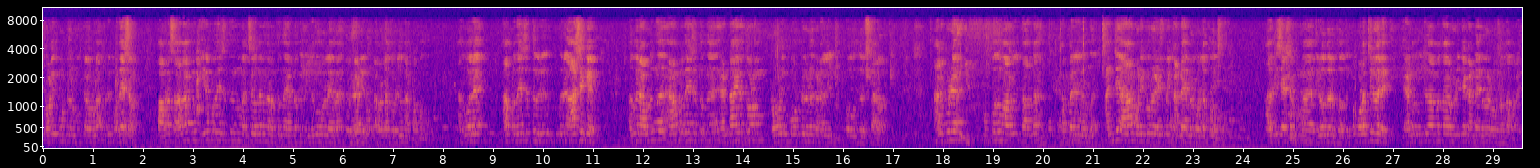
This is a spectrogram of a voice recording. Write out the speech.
ട്രോളിംഗ് ബോട്ടുകൾക്കൊക്കെ ഉള്ള ഒരു പ്രദേശമാണ്. അപ്പൊ അവിടെ സാധാരണ തീരപ്രദേശത്ത് നിന്ന് മത്സ്യബന്ധനം നടത്തുന്ന ഏണ്ട ഇരുന്നൂറിലേറെ തൊഴിലാളികളുണ്ട്. അവരുടെ തൊഴിൽ നഷ്ടം വന്നു. അതുപോലെ ആ പ്രദേശത്ത് ഒരു ഒരു ആശങ്കയുണ്ട്. അതുപോലെ അവിടുന്ന് ആ പ്രദേശത്ത് നിന്ന് രണ്ടായിരത്തോളം ട്രോളിംഗ് ബോട്ടുകൾ കടലിൽ പോകുന്ന ഒരു സ്ഥലമാണ്. ആലപ്പുഴ മുപ്പത് മാറിൽ താന്ന കപ്പലിൽ നിന്ന് അഞ്ച് ആറ് മണിക്കൂർ കഴിയുമ്പോൾ കണ്ടെയ്നർ കൊല്ലത്ത് വന്നു. അതിനുശേഷം തിരുവനന്തപുരത്ത് വന്നു. ഇപ്പൊ കുളച്ചിൽ വരെ എത്തി ഏതാണ്ട് നൂറ്റി നാൽപ്പത്തി ആറ് ഒഴിഞ്ഞ കണ്ടെയ്നറുകൾ ഉണ്ടെന്നാണ് പറയുന്നത്.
